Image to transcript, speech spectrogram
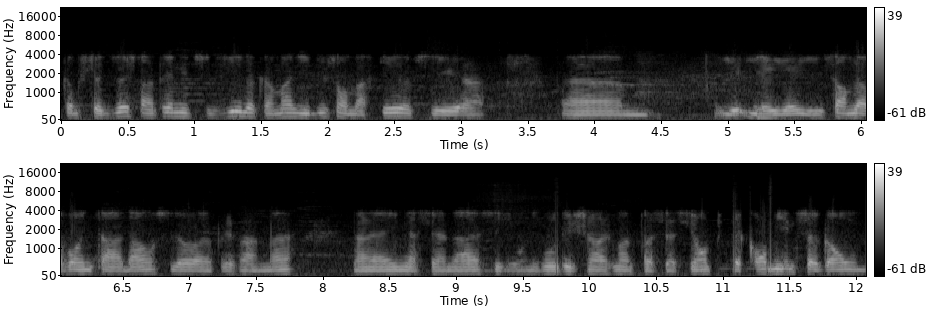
comme je te disais, je suis en train d'étudier comment les buts sont marqués. C'est il, il, semble avoir une tendance là présentement dans la Ligue nationale, c'est au niveau des changements de possession. Puis de combien de secondes,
